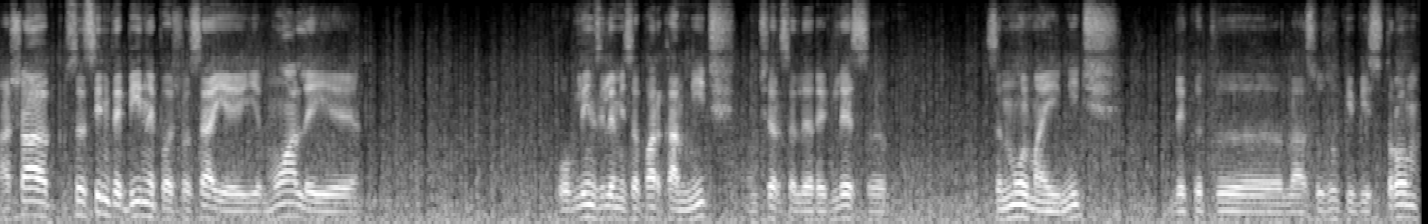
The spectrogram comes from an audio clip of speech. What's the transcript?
Așa se simte bine pe șosea, e, e moale, e... Oglinzile mi se par cam mici, încerc să le reglez, să... sunt mult mai mici decât uh, la Suzuki V-Strom.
